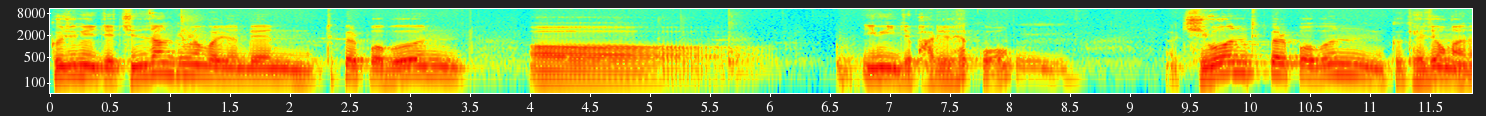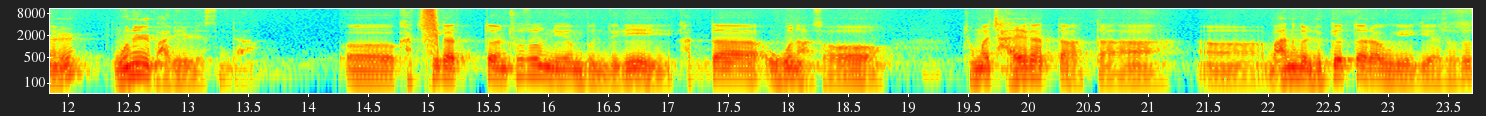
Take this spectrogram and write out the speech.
그 중에 이제 진상 규명 관련된 특별법은 어 이미 이제 발의를 했고 지원 특별법은 그 개정안을 오늘 발의를 했습니다. 어, 같이 갔던 초선 의원분들이 갔다 오고 나서 정말 잘 갔다 왔다, 어, 많은 걸 느꼈다라고 얘기하셔서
